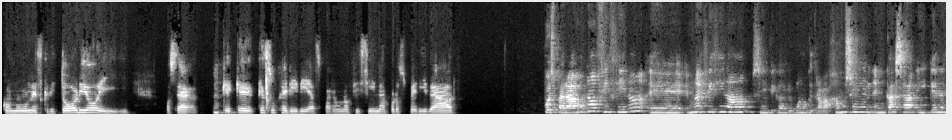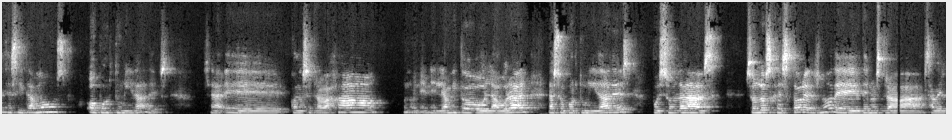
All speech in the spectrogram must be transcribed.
con un escritorio y, o sea, ¿Qué, sugerirías para una oficina? ¿Prosperidad? Pues para una oficina, eh, una oficina significa que, bueno, que trabajamos en, casa y que necesitamos oportunidades. O sea, eh, cuando se trabaja en, el ámbito laboral, las oportunidades pues son, las, son los gestores ¿no? de, de, nuestra, saber,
